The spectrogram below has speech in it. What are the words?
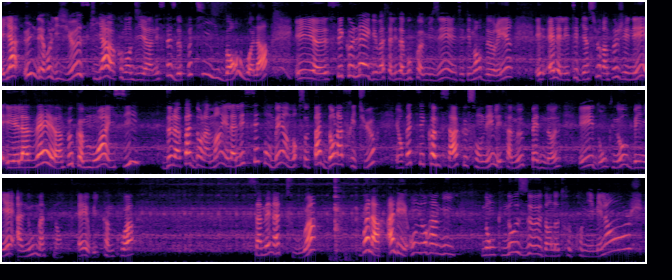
Et il y a une des religieuses qui a, comment dire, un espèce de petit vent, voilà. Et euh, ses collègues, bah, ça les a beaucoup amusées, elles étaient mortes de rire. Et elle, elle était bien sûr un peu gênée. Et elle avait, un peu comme moi ici, de la pâte dans la main et elle a laissé tomber un morceau de pâte dans la friture. Et en fait, c'est comme ça que sont nés les fameux pennon et donc nos beignets à nous maintenant. Eh oui, comme quoi, ça mène à tout. Hein voilà, allez, on aura mis donc nos œufs dans notre premier mélange.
